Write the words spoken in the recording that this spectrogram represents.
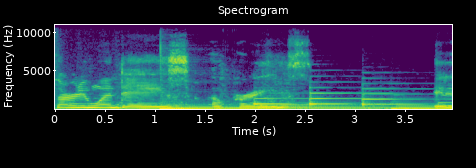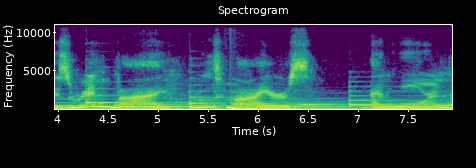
31 Days of Praise. It is written by Ruth Myers and Warren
